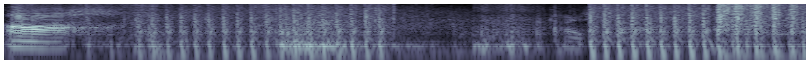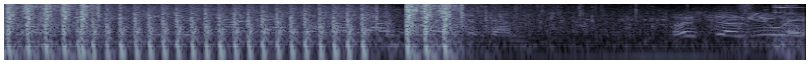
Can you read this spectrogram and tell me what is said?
Oh, Nice shot. Attack map to hunt down the rest of them. Hostile UAV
